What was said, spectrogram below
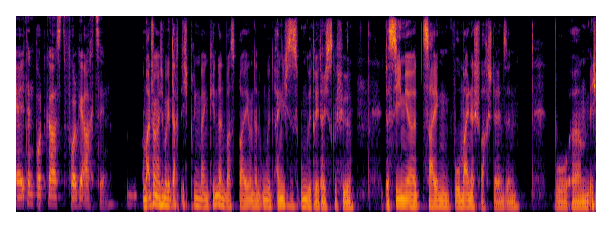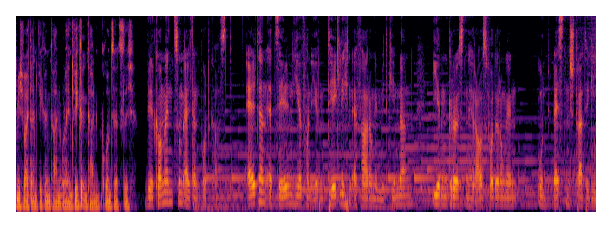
Elternpodcast Folge 18. Am Anfang habe ich immer gedacht, ich bringe meinen Kindern was bei und dann eigentlich ist es umgedreht, habe ich das Gefühl, dass sie mir zeigen, wo meine Schwachstellen sind, wo ähm, ich mich weiterentwickeln kann oder entwickeln kann grundsätzlich. Willkommen zum Elternpodcast. Eltern erzählen hier von ihren täglichen Erfahrungen mit Kindern, ihren größten Herausforderungen und besten Strategien.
